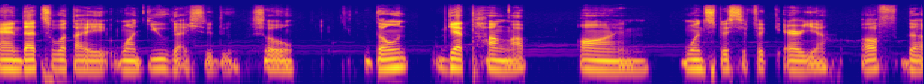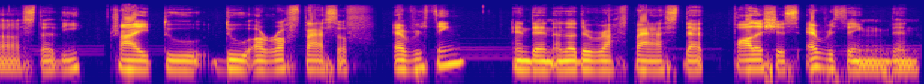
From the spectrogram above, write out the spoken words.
And that's what I want you guys to do. So don't get hung up on one specific area of the study. Try to do a rough pass of everything and then another rough pass that polishes everything, then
